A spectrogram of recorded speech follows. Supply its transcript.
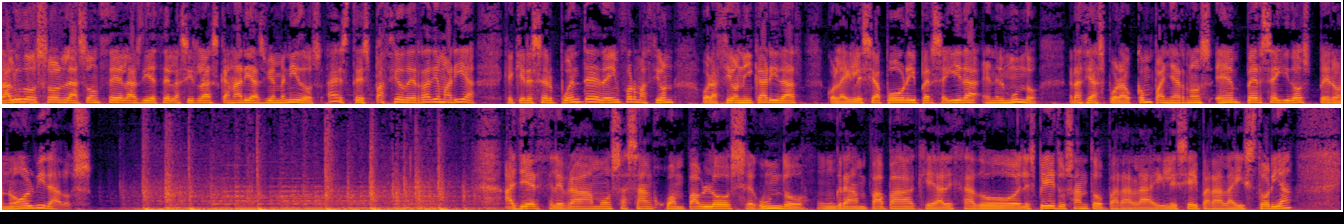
Saludos, son las 11, las 10 en las Islas Canarias. Bienvenidos a este espacio de Radio María que quiere ser puente de información, oración y caridad con la iglesia pobre y perseguida en el mundo. Gracias por acompañarnos en Perseguidos pero no olvidados. Ayer celebrábamos a San Juan Pablo II, un gran papa que ha dejado el Espíritu Santo para la Iglesia y para la historia.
